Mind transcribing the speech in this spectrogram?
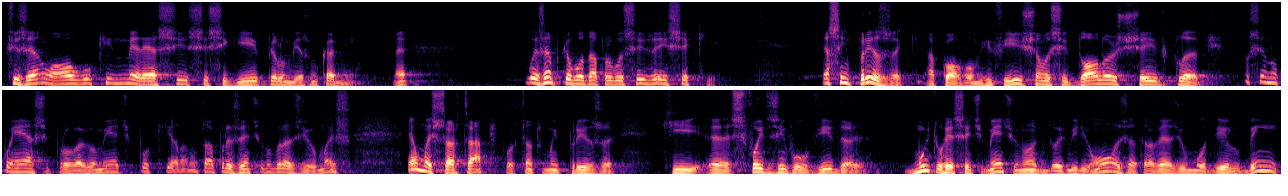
fizeram algo que merece se seguir pelo mesmo caminho. Né? O exemplo que eu vou dar para vocês é esse aqui. Essa empresa a qual vou me referir chama-se Dollar Shave Club. Você não conhece provavelmente porque ela não está presente no Brasil, mas é uma startup, portanto, uma empresa que eh, foi desenvolvida muito recentemente, no ano de 2011, através de um modelo bem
